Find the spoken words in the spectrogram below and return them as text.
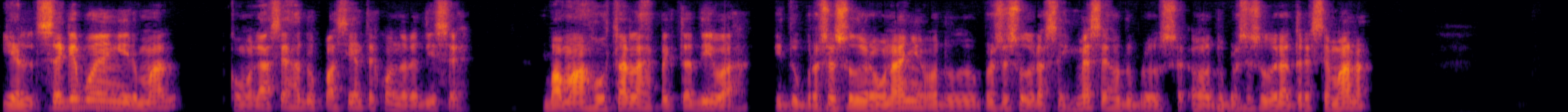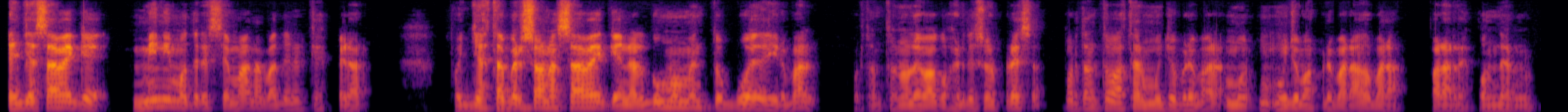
Y el sé que pueden ir mal como le haces a tus pacientes cuando les dices, vamos a ajustar las expectativas y tu proceso dura un año, o tu proceso dura seis meses, o tu, proceso, dura tres semanas, él ya sabe que mínimo tres semanas va a tener que esperar. Pues ya esta persona sabe que en algún momento puede ir mal, por tanto no le va a coger de sorpresa, por tanto va a estar mucho, mucho más preparado para, para responder, ¿no?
